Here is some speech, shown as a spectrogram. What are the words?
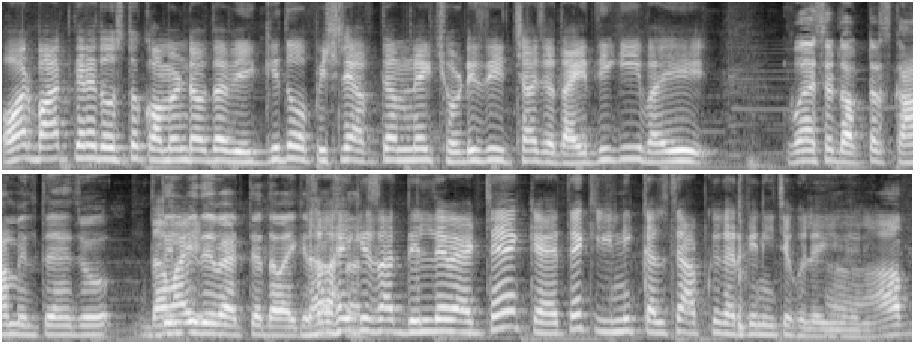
और बात करें दोस्तों कमेंट ऑफ़ द वीक की तो पिछले हफ़्ते हमने एक छोटी सी इच्छा जताई थी कि भाई वो ऐसे डॉक्टर्स कहाँ मिलते हैं जो दिल दवाई- भी दे बैठते हैं दवाई के दवाई साथ। के साथ दिल दे बैठते हैं कहते हैं क्लिनिक कल से आपके घर के नीचे खुलेगी मेरी। हाँ, आप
